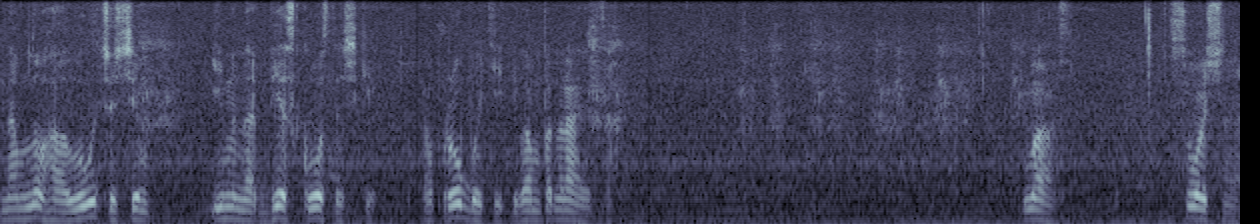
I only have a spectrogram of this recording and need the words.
намного лучше, чем именно без косточки. Попробуйте и вам понравится. Класс. Сочная.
